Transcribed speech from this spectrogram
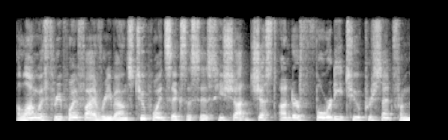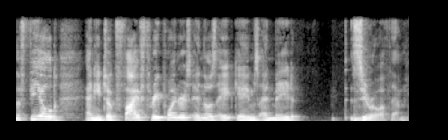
Along with 3.5 rebounds, 2.6 assists, he shot just under 42% from the field, and he took five three pointers in those eight games and made zero of them.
